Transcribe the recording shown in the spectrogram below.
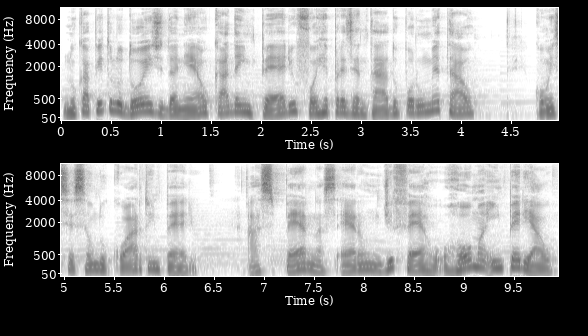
No capítulo 2 de Daniel, cada império foi representado por um metal, com exceção do quarto império. As pernas eram de ferro, Roma imperial,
